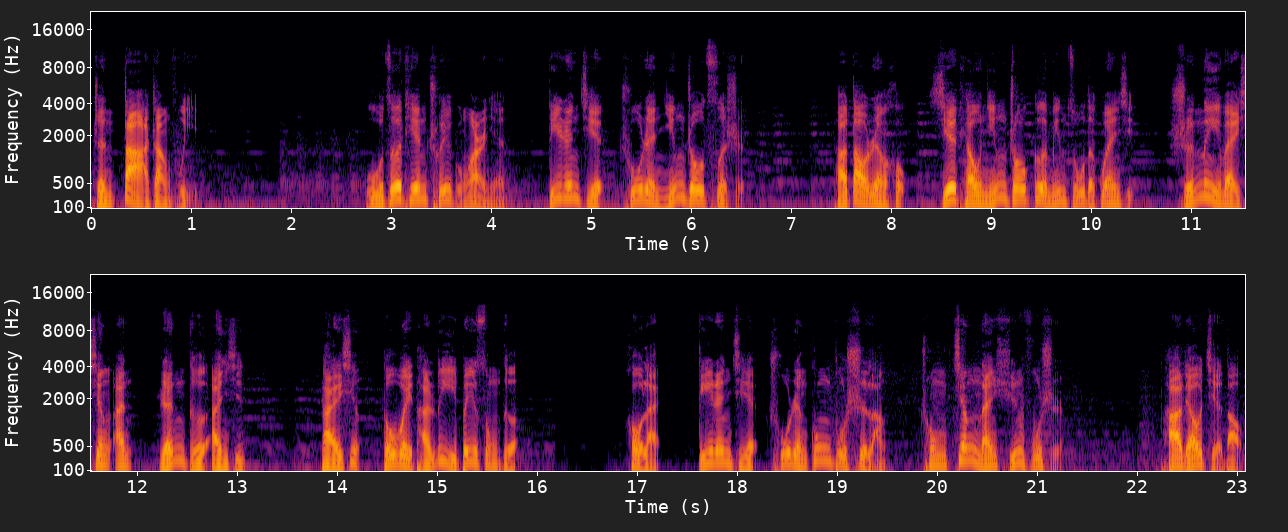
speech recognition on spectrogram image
真大丈夫矣。武则天垂拱二年，狄仁杰出任宁州刺史。他到任后，协调宁州各民族的关系，使内外相安，人得安心，百姓。都为他立碑颂德。后来，狄仁杰出任工部侍郎，充江南巡抚使。他了解到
